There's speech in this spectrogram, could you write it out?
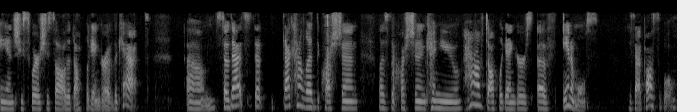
and she swears she saw the doppelganger of the cat. Um, so that's that. That kind of led the question. Was the question: Can you have doppelgangers of animals? Is that possible?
